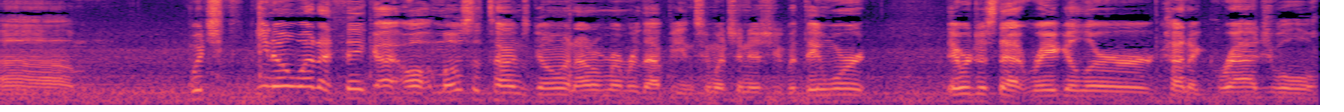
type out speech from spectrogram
Um, which, you know what, I think I, most of the times going, I don't remember that being too much an issue, but they weren't, they were just that regular kind of gradual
